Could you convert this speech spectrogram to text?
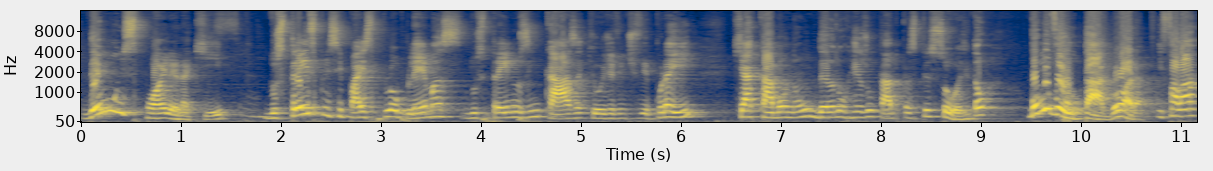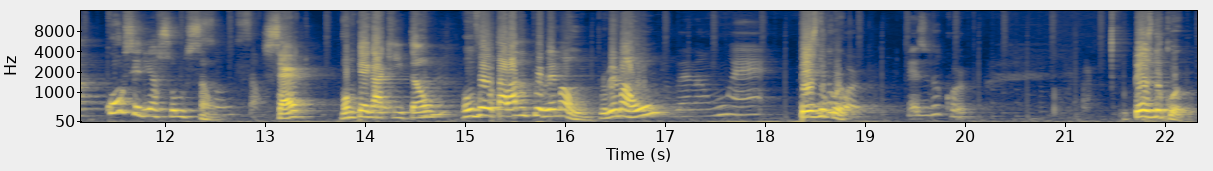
demos um spoiler aqui dos três principais problemas dos treinos em casa que hoje a gente vê por aí, que acabam não dando resultado para as pessoas. Então, vamos voltar agora e falar qual seria a solução? solução. Certo? Vamos pegar aqui então, uhum. vamos voltar lá no problema 1. Um. Problema 1. Um, problema 1 um é peso, peso do, do corpo. corpo. Peso do corpo. Peso do corpo.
